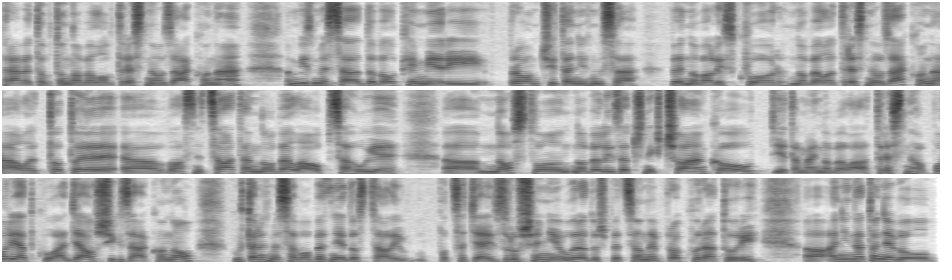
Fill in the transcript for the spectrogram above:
práve touto novelou trestného zákona. My sme sa do veľkej miery, v prvom čítaní sme sa venovali skôr novele trestného zákona, ale to toto je e, vlastne celá tá novela obsahuje e, množstvo novelizačných článkov, je tam aj novela trestného poriadku a ďalších zákonov, ku ktorým sme sa vôbec nedostali. V podstate aj zrušenie úradu špeciálnej prokuratúry. E, ani na to nebol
